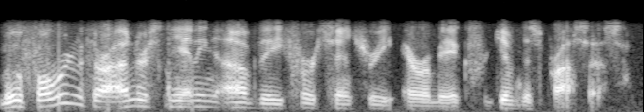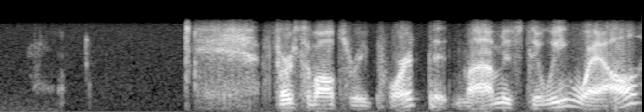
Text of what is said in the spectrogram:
move forward with our understanding of the first century Aramaic forgiveness process. First of all, to report that mom is doing well.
